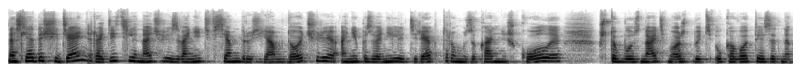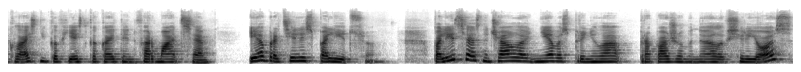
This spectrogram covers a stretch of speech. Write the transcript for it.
На следующий день родители начали звонить всем друзьям дочери. Они позвонили директору музыкальной школы, чтобы узнать, может быть, у кого-то из одноклассников есть какая-то информация. И обратились в полицию. Полиция сначала не восприняла пропажу Эммануэла всерьез,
